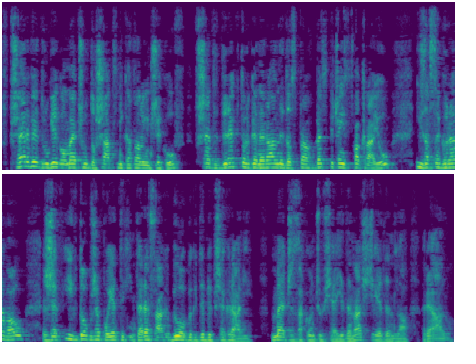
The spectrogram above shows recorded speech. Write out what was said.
W przerwie drugiego meczu do szatni Katalończyków wszedł dyrektor generalny do spraw bezpieczeństwa kraju i zasugerował, że w ich dobrze pojętych interesach byłoby, gdyby przegrali. Mecz zakończył się 11-1 dla Realu.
